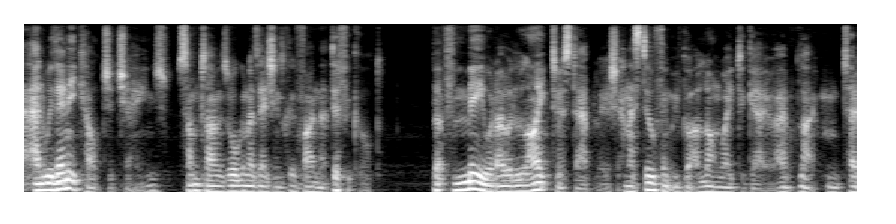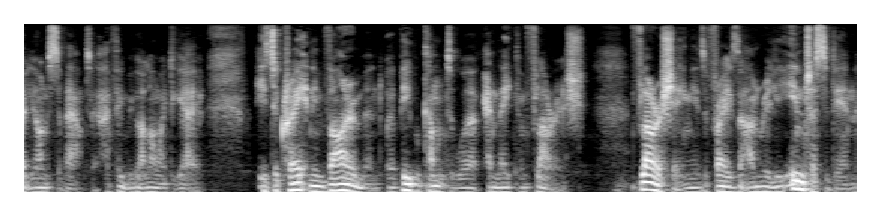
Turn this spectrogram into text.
And with any culture change, sometimes organizations can find that difficult. But for me, what I would like to establish, and I still think we've got a long way to go, I'm, like, I'm totally honest about it, I think we've got a long way to go, is to create an environment where people come to work and they can flourish. Flourishing is a phrase that I'm really interested in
